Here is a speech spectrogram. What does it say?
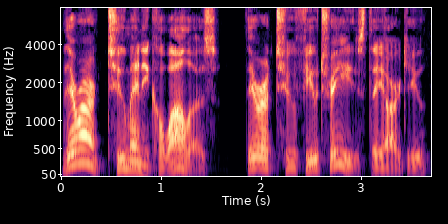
There aren't too many koalas, there are too few trees, they argue.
